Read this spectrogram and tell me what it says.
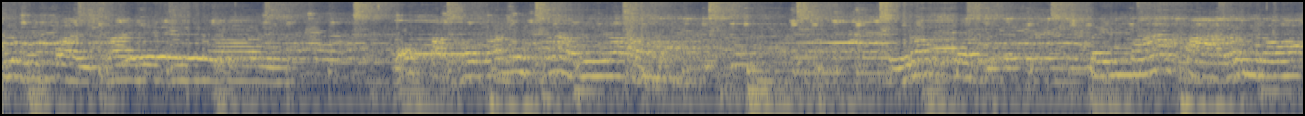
ศิลปินฝ่ายชายในทีมงานพบกับของร้นลูกข้าเรือรับบทเป็นม้าป่าแล้วน้อง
